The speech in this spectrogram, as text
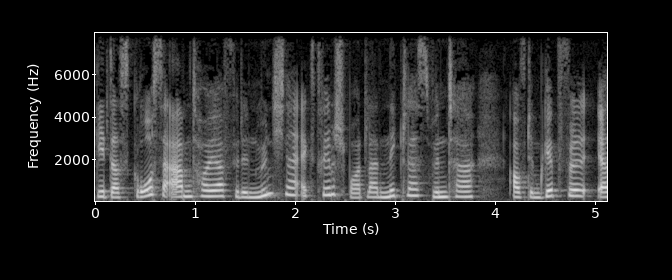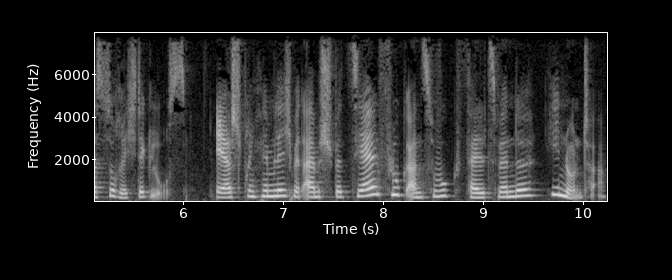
geht das große Abenteuer für den Münchner Extremsportler Niklas Winter auf dem Gipfel erst so richtig los. Er springt nämlich mit einem speziellen Fluganzug Felswände hinunter.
